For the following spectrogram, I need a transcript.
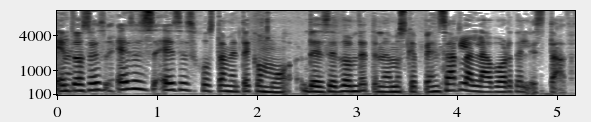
Entonces, ese es, ese es justamente como desde donde tenemos que pensar la labor del Estado.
